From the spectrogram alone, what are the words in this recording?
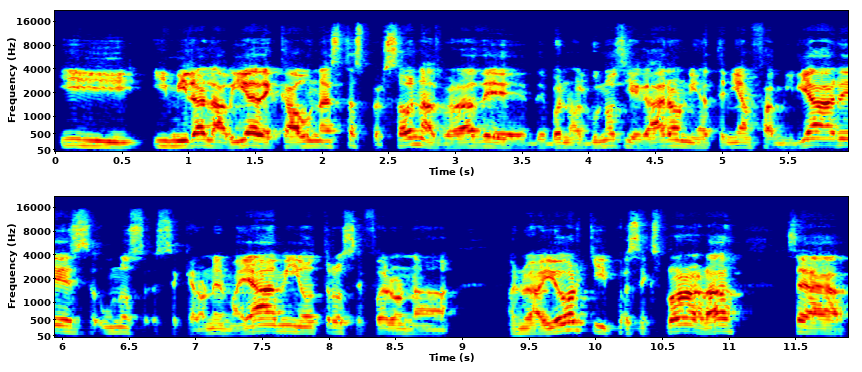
y, y, mira la vida de cada una de estas personas, ¿verdad? De, de, bueno, algunos llegaron y ya tenían familiares, unos se quedaron en Miami, otros se fueron a, a Nueva York y pues explorará, o sea,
